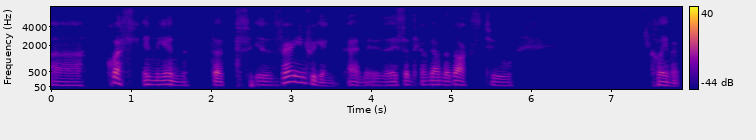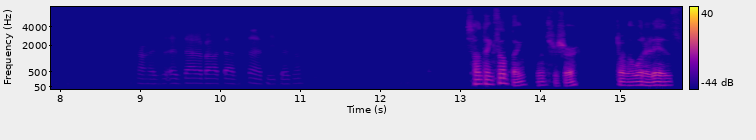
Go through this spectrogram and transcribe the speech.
uh, quest in the inn that is very intriguing, and they said to come down the docks to claim it. Oh, is, is that about that centipede business? Something, something, that's for sure. Don't know what it is.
